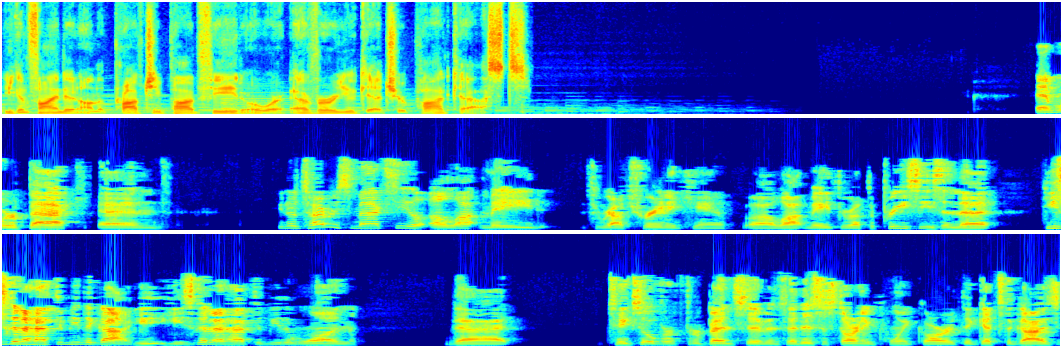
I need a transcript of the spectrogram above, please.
You can find it on the Prop G Pod feed or wherever you get your podcasts. And we're back, and you know Tyrese Maxey, a lot made throughout training camp, a lot made throughout the preseason that he's going to have to be the guy. He he's going to have to be the one that takes over for Ben Simmons, that is a starting point guard, that gets the guys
